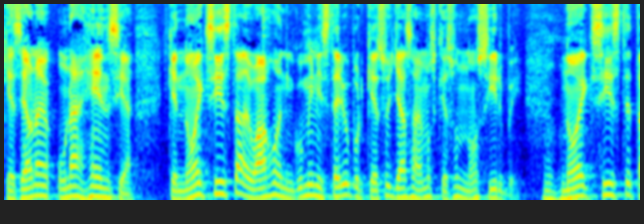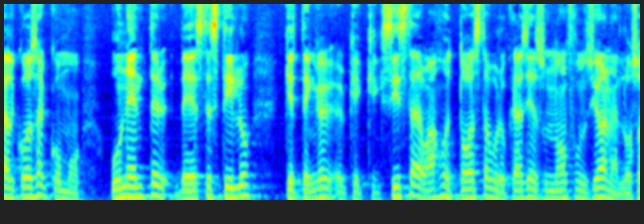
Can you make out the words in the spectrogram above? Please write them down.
que sea una, una agencia que no exista debajo de ningún ministerio, porque eso ya sabemos que eso no sirve. No existe tal cosa como un ente de este estilo que tenga que, que exista debajo de toda esta burocracia, eso no funciona. Los,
